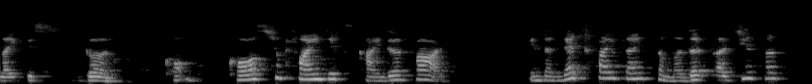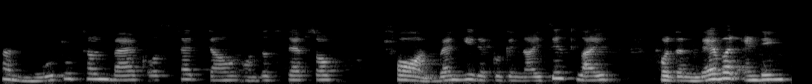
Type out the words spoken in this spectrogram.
like this girl. Cause you find it kinder hard. In the next five lines, the mother urges her son not to turn back or sit down on the steps of fall when he recognizes life for the never-ending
